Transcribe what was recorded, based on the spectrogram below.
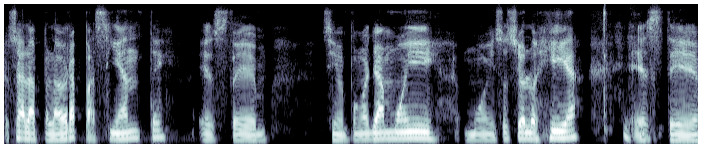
o sea, la palabra paciente, este, si me pongo ya muy, muy sociología, este,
